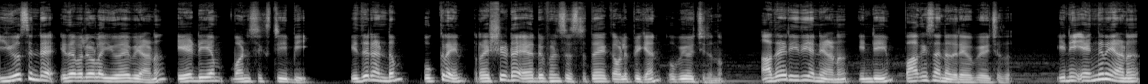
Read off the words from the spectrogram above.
യു എസിന്റെ ഇതേപോലെയുള്ള യു എ വി ആണ് A D M one sixty B ഇത് രണ്ടും ഉക്രൈൻ റഷ്യയുടെ എയർ ഡിഫൻസ് സിസ്റ്റത്തെ കവളിപ്പിക്കാൻ ഉപയോഗിച്ചിരുന്നു. അതേ രീതി തന്നെയാണ് ഇന്ത്യയും പാകിസ്ഥാനെതിരെ ഉപയോഗിച്ചത്. ഇനി എങ്ങനെയാണ്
